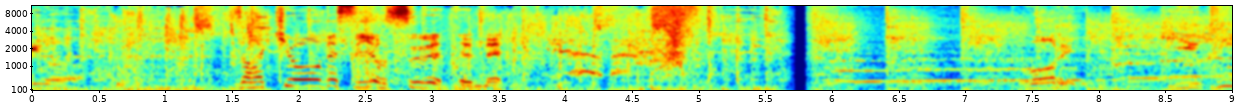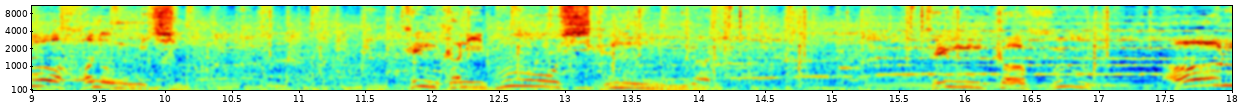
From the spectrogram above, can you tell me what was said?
けが座興ですよ全てね。我行くは歯の道。天下に武を仕組んなり。天下風あるの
